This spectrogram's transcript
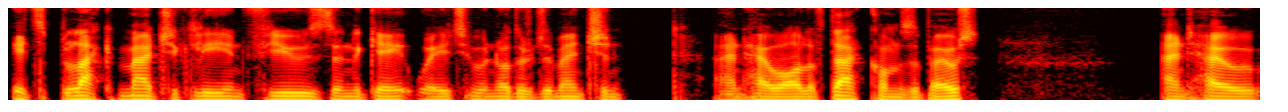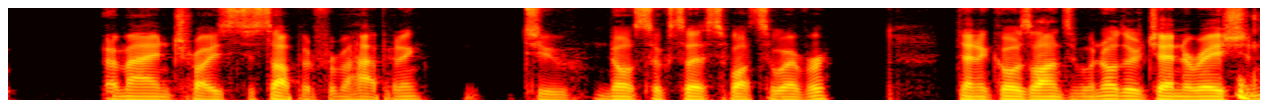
it's black magically infused in the gateway to another dimension and how all of that comes about and how a man tries to stop it from happening to no success whatsoever. Then it goes on to another generation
